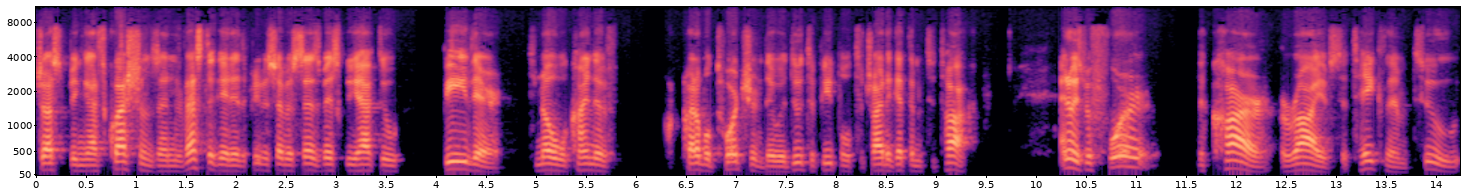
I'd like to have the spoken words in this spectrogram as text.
just being asked questions and investigated, the previous Rebbe says basically you have to be there to know what kind of incredible torture they would do to people to try to get them to talk. Anyways, before the car arrives to take them to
